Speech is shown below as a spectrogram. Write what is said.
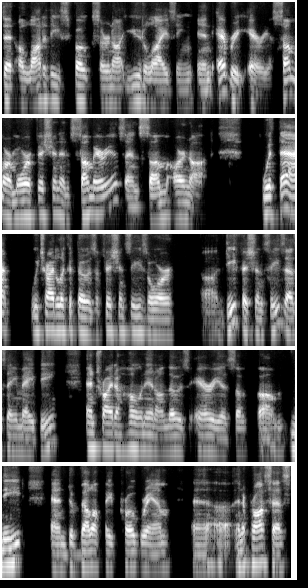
that a lot of these folks are not utilizing in every area. Some are more efficient in some areas and some are not. With that, we try to look at those efficiencies or uh, deficiencies as they may be and try to hone in on those areas of um, need and develop a program uh, and a process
